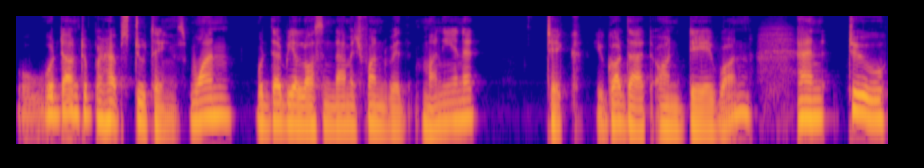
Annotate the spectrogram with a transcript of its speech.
would down to perhaps two things. One, would there be a loss and damage fund with money in it? Tick. You got that on day one. And two,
